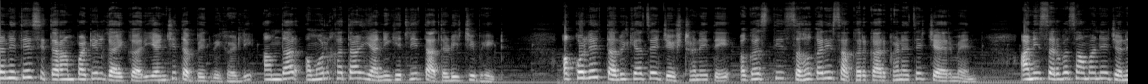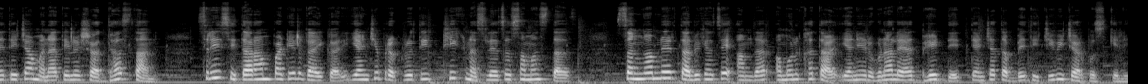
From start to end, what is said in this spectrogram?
नेते सीताराम पाटील गायकर यांची तब्येत बिघडली. आमदार अमोल खताळ यांनी घेतली तातडीची भेट. अकोले तालुक्याचे ज्येष्ठ नेते अगस्ती सहकारी साखर कारखान्याचे चेअरमॅन आणि सर्वसामान्य जनतेच्या मनातील श्रद्धास्थान श्री सीताराम पाटील गायकर यांची प्रकृती ठीक नसल्याचं समजताच संगमनेर तालुक्याचे आमदार अमोल खताळ यांनी रुग्णालयात भेट देत त्यांच्या तब्येतीची विचारपूस केली.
